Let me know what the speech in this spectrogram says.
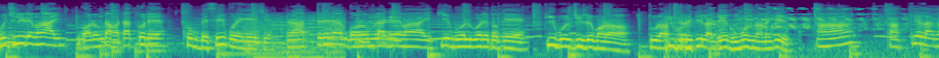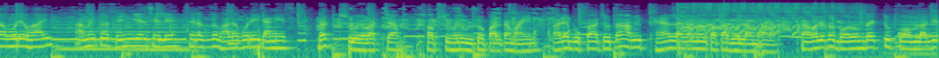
বুঝলি রে ভাই গরমটা হঠাৎ করে খুব বেশি পড়ে গিয়েছে। রাত্রে যা গরম লাগে রে ভাই কি বলব রে তোকে? কি বলছিস রে মারা? তুই রাত্রে কি লাগিয়ে ঘুমোস না নাকি? হ্যাঁ কাকে লাগাবো রে ভাই? আমি তো সিঙ্গেল ছেলে সেটা তো ভালো করেই জানিস। হ্যাট সুরে বাচ্চা। সব সময় উল্টো পাল্টা মাইন আরে বোকা চোদা আমি ফ্যান লাগানোর কথা বললাম মারা। তাহলে তো গরমটা একটু কম লাগে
